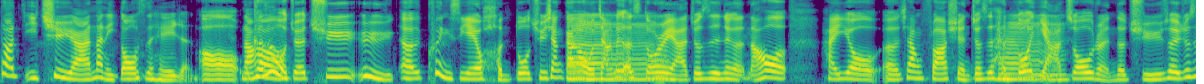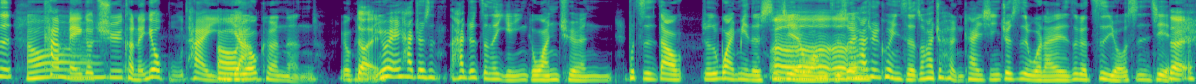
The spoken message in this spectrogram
他一去啊，那里都是黑人。哦。然后可是我觉得区域呃，Queens 也有很多区，像刚刚我讲那个 Astoria，就是那个，然后还有呃，像 Flushing，就是很多亚洲人的区，所以就是看每个区可能又不太一样，哦、有可能。有可能，对，因为他就是，他就真的演一个完全不知道就是外面的世界的王子，嗯、所以他去 Queens 的时候，他就很开心，就是我来了这个自由世界。对，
